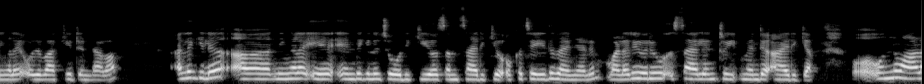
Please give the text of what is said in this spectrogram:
നിങ്ങളെ ഒഴിവാക്കിയിട്ടുണ്ടാവാം. അല്ലെങ്കിൽ നിങ്ങൾ എന്തെങ്കിലും ചോദിക്കുകയോ സംസാരിക്കുകയോ ഒക്കെ ചെയ്തു കഴിഞ്ഞാലും വളരെ ഒരു സൈലന്റ് ട്രീറ്റ്മെന്റ് ആയിരിക്കാം. ഒന്നും ആൾ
